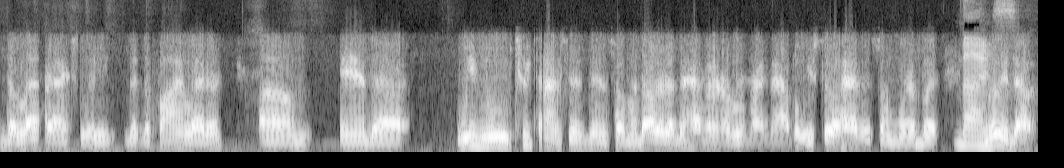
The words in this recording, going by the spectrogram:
the letter actually, the, the fine letter, um, and uh, we've moved two times since then. So my daughter doesn't have it in her room right now, but we still have it somewhere. But Nice. really, that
